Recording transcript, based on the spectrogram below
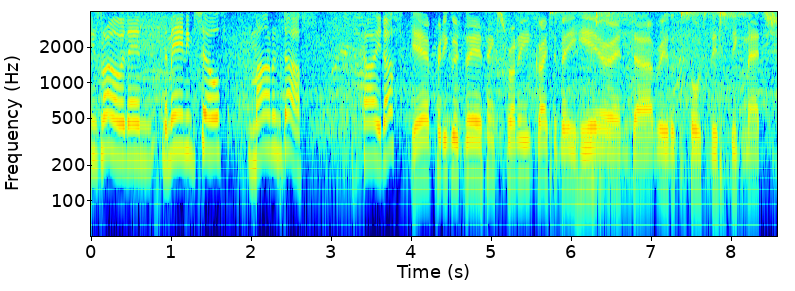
is none other than the man himself, Martin Duff. How are you, Duff? Yeah, pretty good there. Thanks, Ronnie. Great to be here and uh, really looking forward to this big match.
